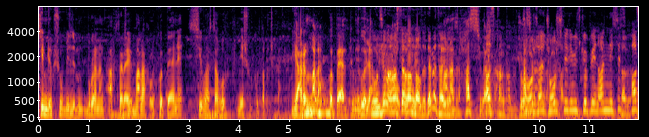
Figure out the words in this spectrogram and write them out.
Şimdi şu bizim buranın Aksaray Malaklı köpeğine Sivas'a vur meşhur köpek çıkar. Yarım malak. Köpeğin tüm böyle. George'un anası da kangaldı değil mi Tayyip Anası has Sivas. Has kangaldı. George. George, George dediğimiz köpeğin annesi Tabii. Has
